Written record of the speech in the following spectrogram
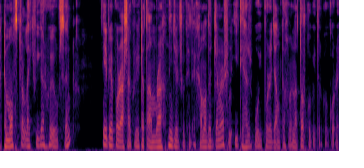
একটা মনস্টার লাইক ফিগার হয়ে উঠছেন এই ব্যাপারে আশা করি এটা তো আমরা নিজের চোখে দেখা আমাদের জেনারেশন ইতিহাস বই পড়ে জানতে হবে না, তর্ক বিতর্ক করে।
